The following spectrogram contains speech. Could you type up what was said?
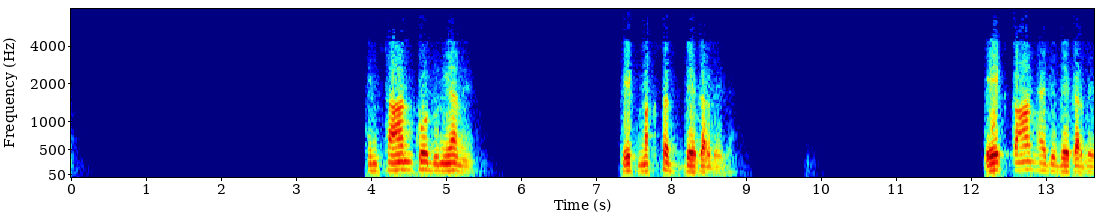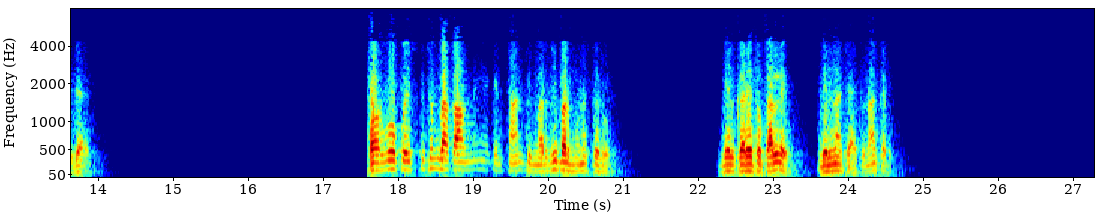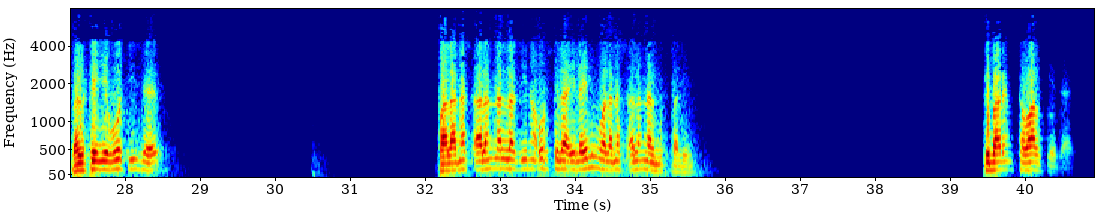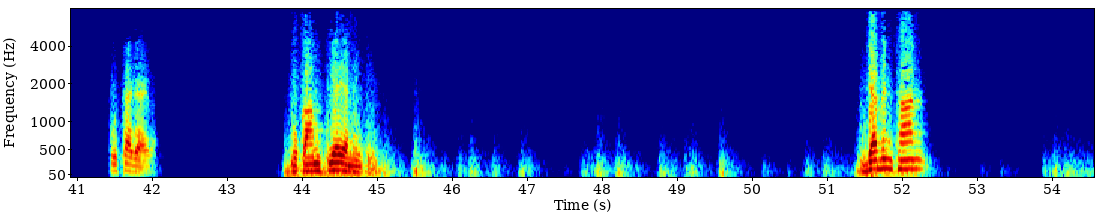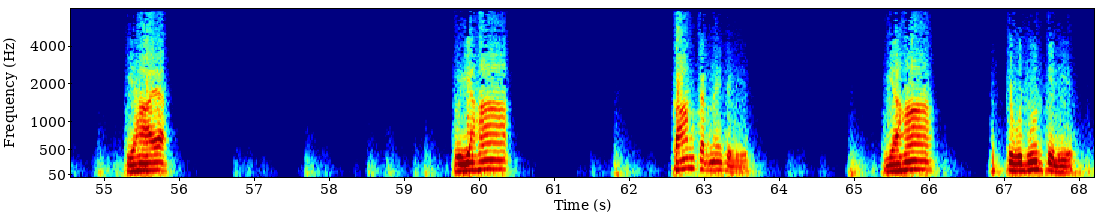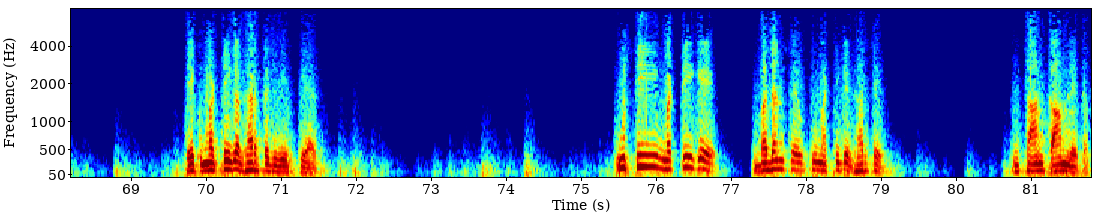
انسان کو دنیا میں ایک مقصد دے کر بھیجا ایک کام ہے جو دے کر بھیجا ہے۔ اور وہ کوئی اس قسم کا کام نہیں ہے کہ انسان کی مرضی پر منحصر ہو۔ دل کرے تو کر لے، دل نہ چاہے تو نہ کرے۔ بلکہ یہ وہ چیز ہے فلنس الن الزین ارسلا علم ولنس الن المسلم کے بارے میں سوال کیا جائے گا، پوچھا جائے گا۔ وہ کام کیا یا نہیں کیا؟ جب انسان یہاں آیا تو یہاں کام کرنے کے لیے، یہاں اس کے وجود کے لیے ایک مٹی کا گھر تجویز کیا ہے۔ اسی مٹی کے بدن سے، اسی مٹی کے گھر سے انسان کام لے کر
